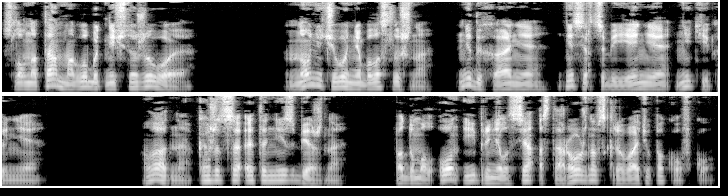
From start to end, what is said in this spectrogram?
словно там могло быть нечто живое. Но ничего не было слышно, ни дыхания, ни сердцебиения, ни тикания. Ладно, кажется, это неизбежно, — подумал он и принялся осторожно вскрывать упаковку.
